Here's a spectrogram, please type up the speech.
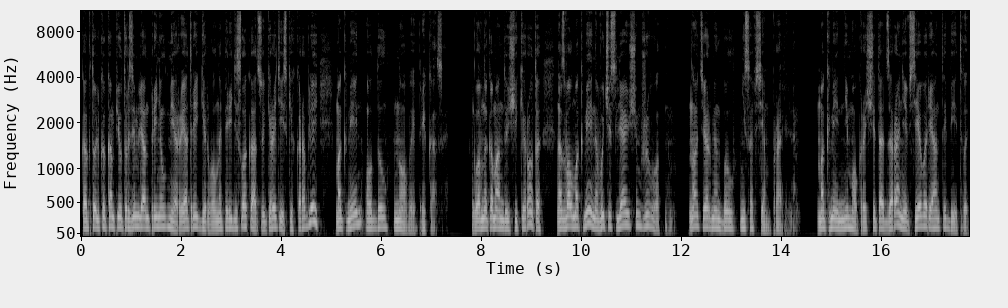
Как только компьютер землян принял меры и отреагировал на передислокацию кератийских кораблей, Макмейн отдал новые приказы. Главнокомандующий Кирота назвал Макмейна вычисляющим животным, но термин был не совсем правильным. Макмейн не мог рассчитать заранее все варианты битвы.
